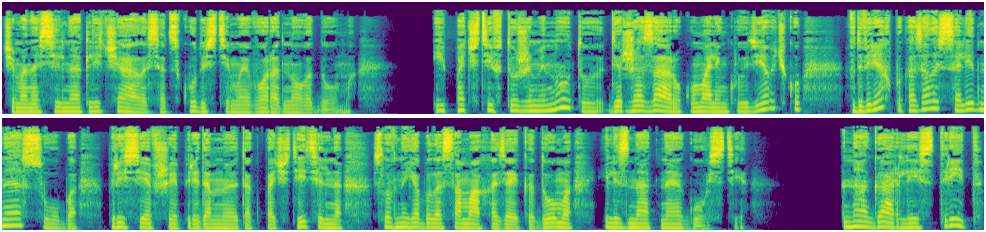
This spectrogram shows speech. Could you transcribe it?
чем она сильно отличалась от скудости моего родного дома. И почти в ту же минуту, держа за руку маленькую девочку, в дверях показалась солидная особа, присевшая передо мною так почтительно, словно я была сама хозяйка дома или знатная гостья. На Гарли-стрит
